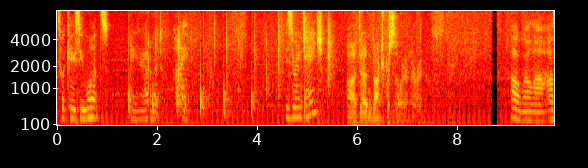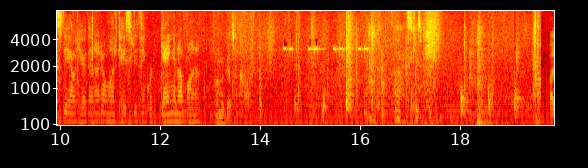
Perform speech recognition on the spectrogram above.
It's what Casey wants. He's adamant. Hi. Is there any change? Uh, Dad and Dr. Purcell are in there right now. Oh, well, uh, I'll stay out here then. I don't want Casey to think we're ganging up on him. I'm gonna get some coffee. Oh, excuse me. I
